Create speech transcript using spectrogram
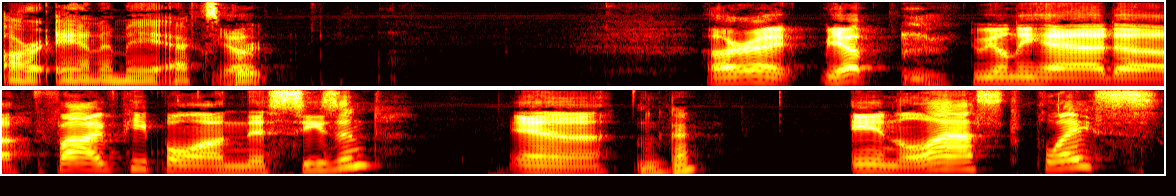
our anime expert. All right. Yep. we only had uh, five people on this season. Uh, Okay. in last place,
